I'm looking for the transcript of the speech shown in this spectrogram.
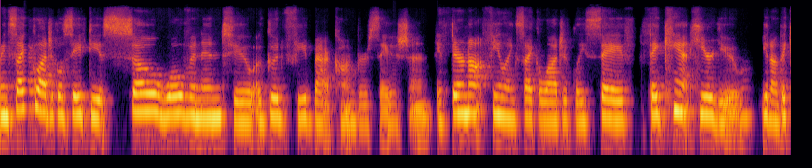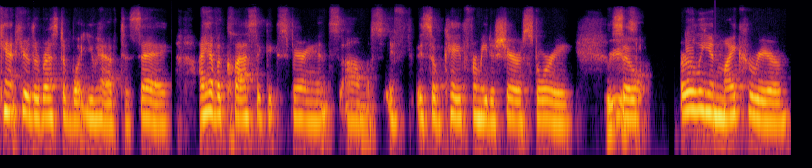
mean, psychological safety is so woven into a good feedback conversation. If they're not feeling psychologically safe, they can't hear you. You know, they can't hear the rest of what you have to say. I have a classic experience. Um, if it's okay for me to share a story. Please. So early in my career,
